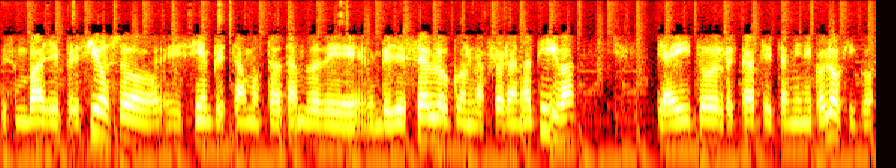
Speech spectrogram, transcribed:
es un valle precioso, y siempre estamos tratando de embellecerlo con la flora nativa, y ahí todo el rescate también ecológico.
